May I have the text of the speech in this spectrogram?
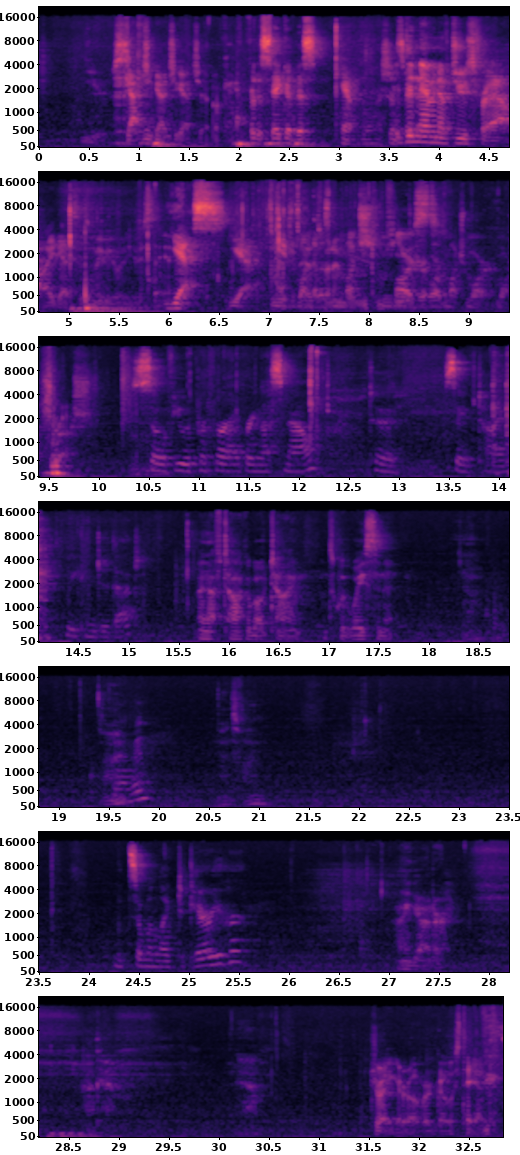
years. Gotcha, gotcha, gotcha. Okay. For the sake of this camp, well, I shouldn't It say didn't that. have enough juice for Al, I guess, is maybe what he was saying. Yes, yeah. You needed one that That's was what I'm much getting larger confused. or much more more fresh. So if you would prefer I bring us now to save time, we can do that. Enough talk about time. Let's quit wasting it. Yeah. All right. Norman, That's fine. would someone like to carry her? I got her. Okay. Yeah. Drag her over, ghost hand.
